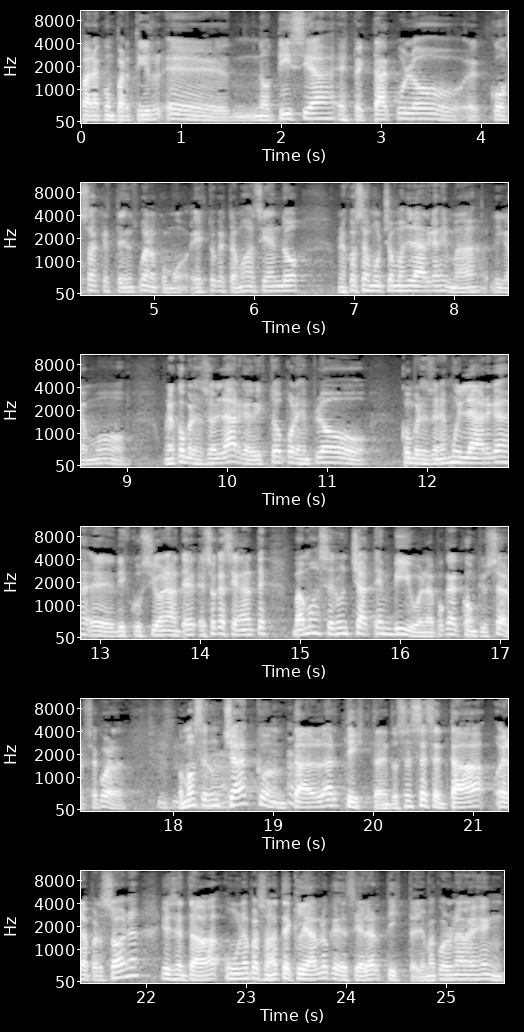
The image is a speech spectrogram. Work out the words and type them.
para compartir eh, noticias, espectáculos, eh, cosas que estén, bueno, como esto que estamos haciendo, unas cosas mucho más largas y más, digamos, una conversación larga. He visto, por ejemplo, conversaciones muy largas, eh, discusiones, antes, eso que hacían antes, vamos a hacer un chat en vivo en la época de CompuServe, ¿se acuerdan? Vamos a hacer un chat con tal artista. Entonces se sentaba la persona y se sentaba una persona a teclear lo que decía el artista. Yo me acuerdo una vez en,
